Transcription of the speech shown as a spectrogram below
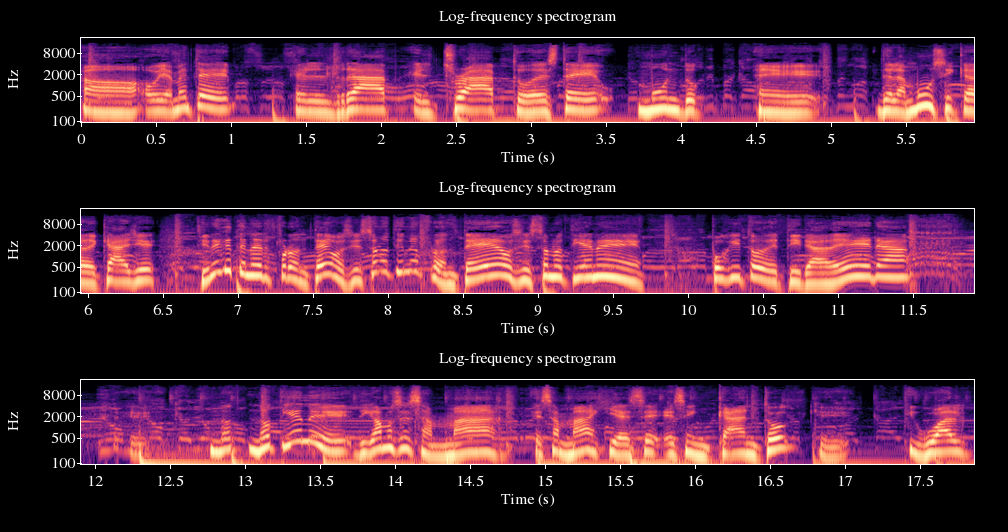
Ah, obviamente el rap, el trap, todo este mundo eh, de la música de calle tiene que tener fronteos. Si esto no tiene fronteos, si esto no tiene un poquito de tiradera, eh, no, no tiene, digamos, esa, mag- esa magia, ese, ese encanto que igual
